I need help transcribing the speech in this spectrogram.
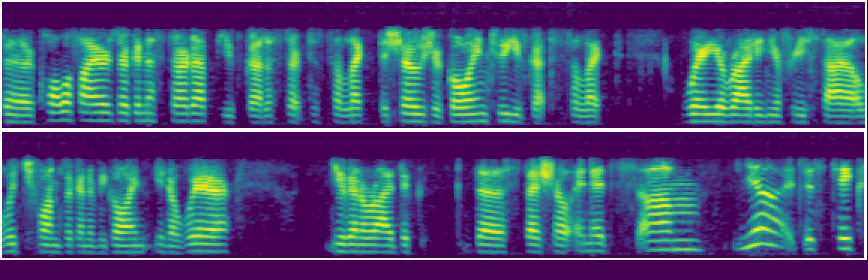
the qualifiers are going to start up. You've got to start to select the shows you're going to. You've got to select where you're riding your freestyle, which ones are going to be going. You know where you're going to ride the the special, and it's um yeah, it just takes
